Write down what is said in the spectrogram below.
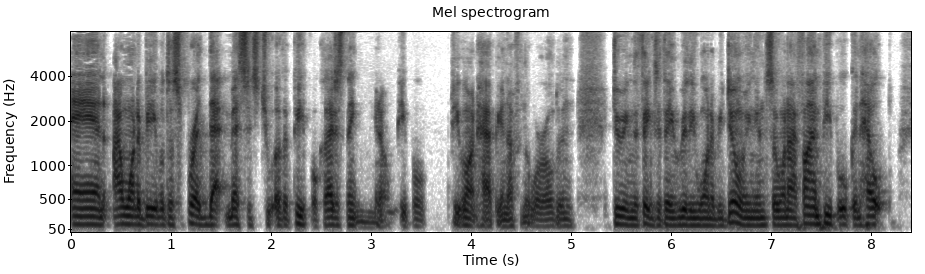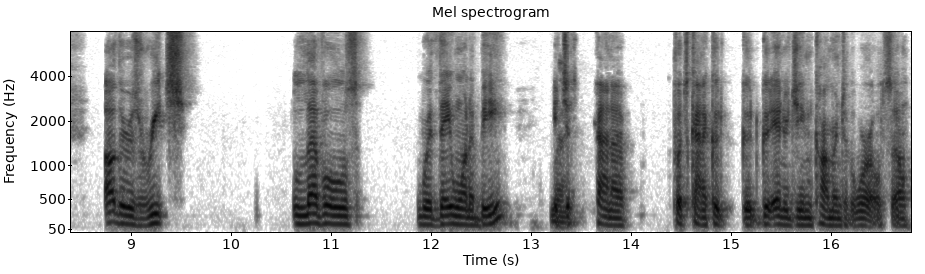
and I want to be able to spread that message to other people because I just think you know people people aren't happy enough in the world and doing the things that they really want to be doing, and so when I find people who can help others reach levels where they want to be, it just kind of puts kind of good good good energy and karma into the world. So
